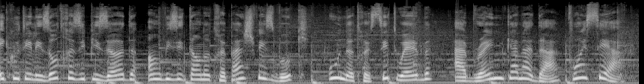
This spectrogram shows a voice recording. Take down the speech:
écoutez les autres épisodes en visitant notre page Facebook ou notre site web à braincanada.ca.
